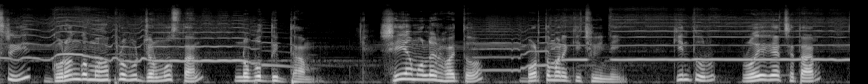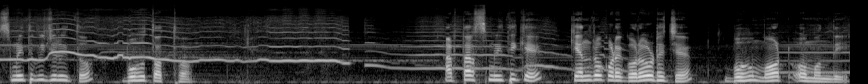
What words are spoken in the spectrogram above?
শ্রী গৌরাঙ্গ মহাপ্রভুর জন্মস্থান নবদ্বীপ ধাম। সেই আমলের হয়তো বর্তমানে কিছুই নেই, কিন্তু রয়ে গেছে তার স্মৃতিবিজড়িত বহু তথ্য। আর তার স্মৃতিকে কেন্দ্র করে গড়ে উঠেছে বহু মঠ ও মন্দির।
